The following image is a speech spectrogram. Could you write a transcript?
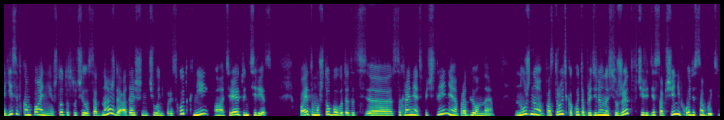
если в компании что-то случилось однажды, а дальше ничего не происходит, к ней теряют интерес. Поэтому, чтобы вот этот э, сохранять впечатление продленное, нужно построить какой-то определенный сюжет в череде сообщений в ходе событий.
